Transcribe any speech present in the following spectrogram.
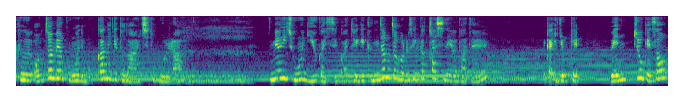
그 어쩌면 공원에 못 가는 게 더 나을지도 몰라. 분명히 좋은 이유가 있을 거야. 되게 긍정적으로 생각하시네요, 다들. 그러니까 이렇게 왼쪽에서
